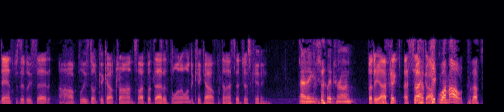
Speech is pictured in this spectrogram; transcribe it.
Dan specifically said, "Oh, please don't kick out Tron." So I put that as the one I wanted to kick out. But then I said, "Just kidding." I think you should play Tron. But yeah, I picked. I So said I have to goblins. kick one out. That's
